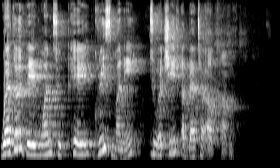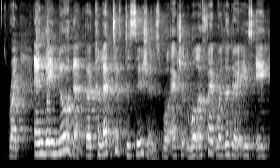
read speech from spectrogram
whether they want to pay grease money to achieve a better outcome right? And they know that the collective decisions will actually will affect whether there is a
